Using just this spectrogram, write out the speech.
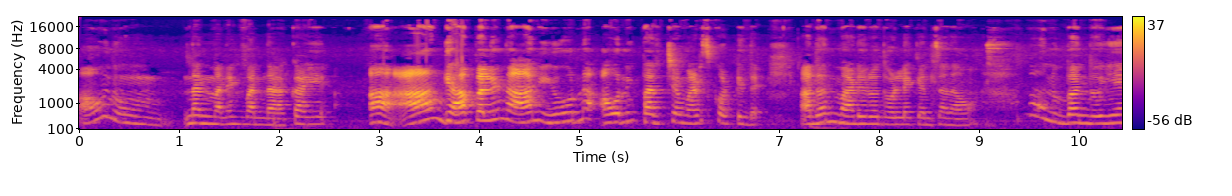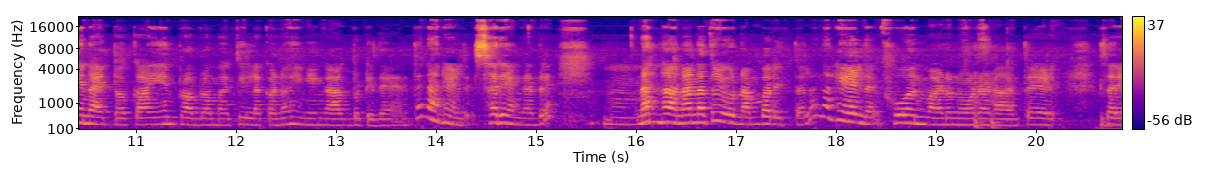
ಅವನು ನನ್ನ ಮನೆಗೆ ಬಂದ ಕೈ ಆ ಗ್ಯಾಪಲ್ಲಿ ನಾನು ಇವ್ರನ್ನ ಅವ್ರಿಗೆ ಪರಿಚಯ ಮಾಡಿಸ್ಕೊಟ್ಟಿದ್ದೆ. ಅದೊಂದು ಮಾಡಿರೋದು ಒಳ್ಳೆ ಕೆಲಸ ನಾವು. ಅವನು ಬಂದು ಏನಾಯ್ತು ಅಕ್ಕ? ಏನು ಪ್ರಾಬ್ಲಮ್ ಆಯ್ತು? ಇಲ್ಲ ಕಣೋ ಹಿಂಗೆ ಹಿಂಗೆ ಆಗ್ಬಿಟ್ಟಿದೆ ಅಂತ ನಾನು ಹೇಳಿದೆ. ಸರಿ ಹಂಗಂದ್ರೆ ನನ್ನ ನನ್ನ ಹತ್ರ ಇವ್ರ ನಂಬರ್ ಇತ್ತಲ್ಲ ನಾನು ಹೇಳಿದೆ ಫೋನ್ ಮಾಡು ನೋಡೋಣ ಅಂತ ಹೇಳಿ. ಸರಿ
